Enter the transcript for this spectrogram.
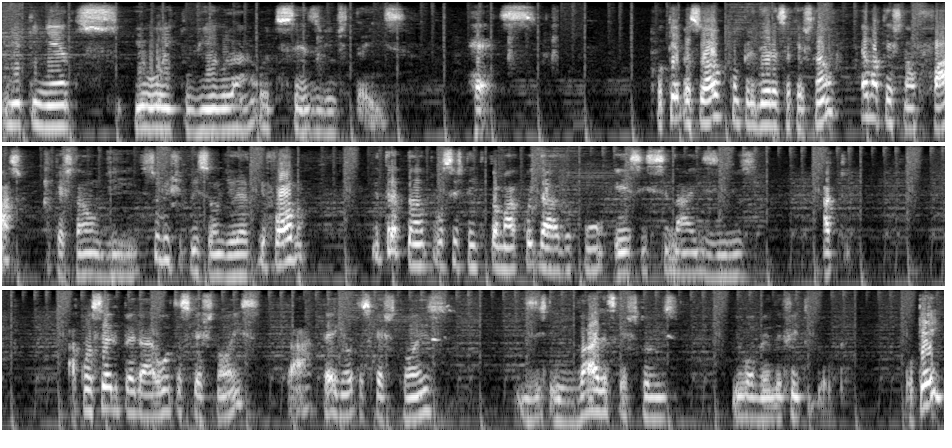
1508,823 Hz. Ok, pessoal? Compreenderam essa questão? É uma questão fácil, uma questão de substituição direta de forma. Entretanto, vocês têm que tomar cuidado com esses sinais aqui. Aconselho pegar outras questões, tá? Peguem outras questões. Existem várias questões envolvendo efeito Doppler. Ok?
